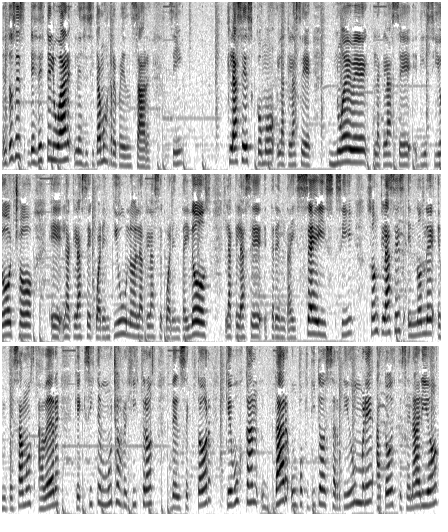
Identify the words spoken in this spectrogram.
Entonces, desde este lugar necesitamos repensar, ¿sí? Clases como la clase 9, la clase 18, eh, la clase 41, la clase 42, la clase 36, ¿sí? Son clases en donde empezamos a ver que existen muchos registros del sector que buscan dar un poquitito de certidumbre a todo este escenario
